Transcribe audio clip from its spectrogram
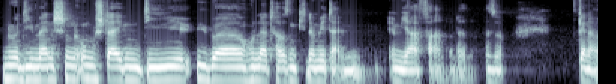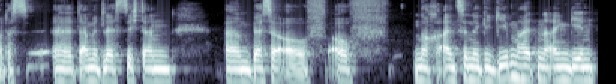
nur die Menschen umsteigen, die über 100.000 Kilometer im, im Jahr fahren oder so. Also genau, das äh, damit lässt sich dann ähm, besser auf, auf noch einzelne Gegebenheiten eingehen,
